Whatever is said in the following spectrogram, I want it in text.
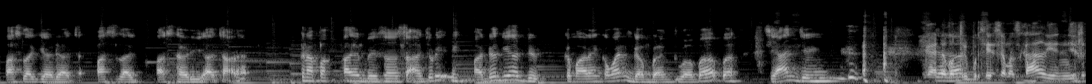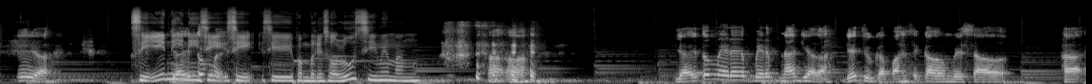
pas lagi ada pas lagi pas hari acara kenapa kalian bisa seancur ini padahal dia di- kemarin-kemarin gak bantu apa-apa si anjing Gak ada Pak. kontribusi sama sekali anjir iya Si ini Ya, nih itu si si si pemberi solusi memang. Heeh. ya itu mirip-mirip Nadia lah. Dia juga pasti kalau misal ha,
